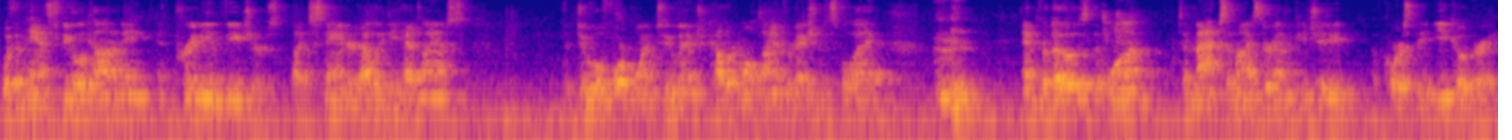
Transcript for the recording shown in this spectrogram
with enhanced fuel economy and premium features like standard LED headlamps, the dual 4.2-inch color multi-information display, and for those that want to maximize their MPG, of course, the Eco Grade,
